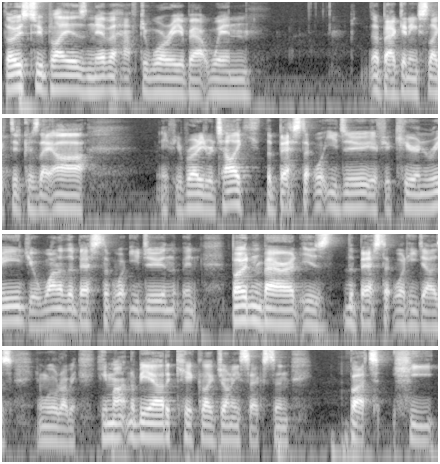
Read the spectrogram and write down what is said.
Those two players never have to worry about when about getting selected because they are if you're Brodie Retallick, the best at what you do. If you're Kieran Read, you're one of the best at what you do. And, and Beauden Barrett is the best at what he does in World Rugby. He might not be able to kick like Johnny Sexton, but he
